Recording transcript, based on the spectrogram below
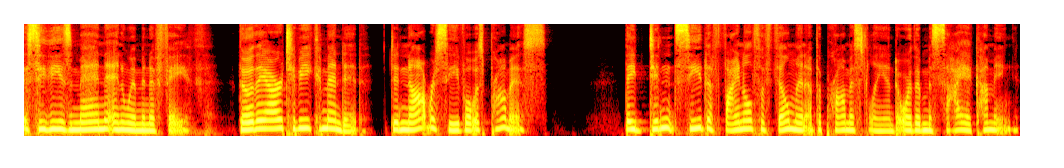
See, these men and women of faith, though they are to be commended, did not receive what was promised. They didn't see the final fulfillment of the promised land or the Messiah coming,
